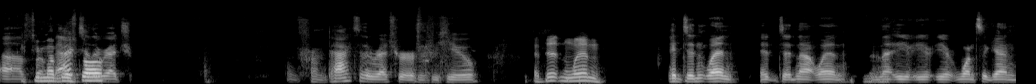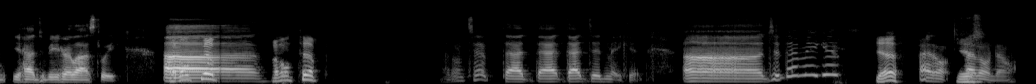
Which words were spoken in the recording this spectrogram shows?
uh, from my back to the retro from back to the retro review. It didn't win. It didn't win. It did not win. No. And that- you, you, you're, once again, you had to be here last week. I don't tip. Uh, I don't tip. I don't tip. That that that did make it. Uh, did that make it? Yes. I don't. I don't know.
